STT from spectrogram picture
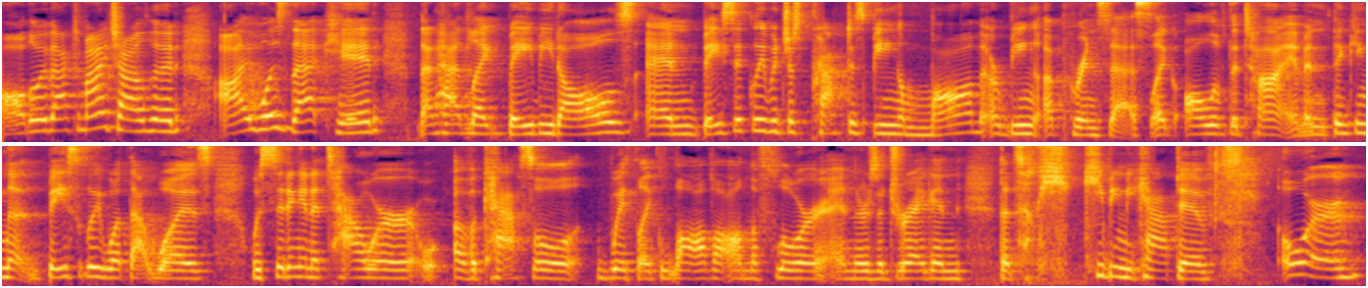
all the way back to my childhood. I was that kid that had like baby dolls and basically would just practice being a mom mom or being a princess like all of the time and thinking that basically what that was was sitting in a tower of a castle with like lava on the floor and there's a dragon that's keeping me captive or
